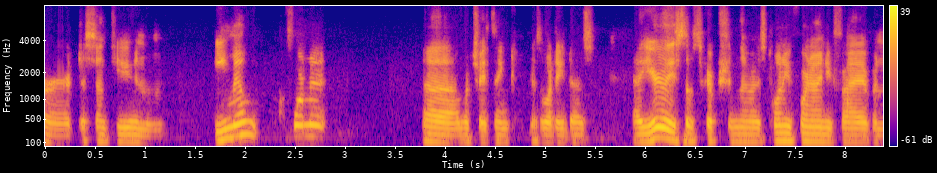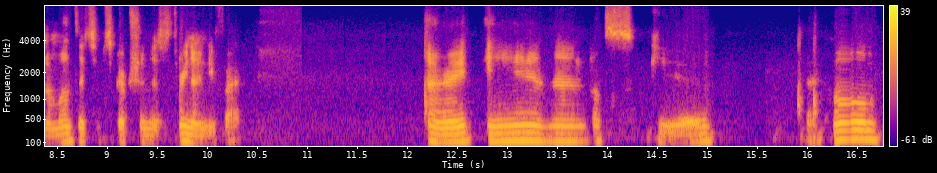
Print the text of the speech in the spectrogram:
or to send to you in email format, uh, which I think is what he does. A yearly subscription though is twenty four ninety five, and a monthly subscription is three ninety five. All right, and then let's get back home.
